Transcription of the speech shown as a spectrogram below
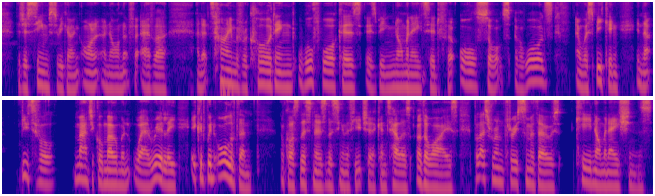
that just seems to be going on and on forever. And at time of recording, Wolfwalkers is being nominated for all sorts of awards. And we're speaking in that beautiful, magical moment where really it could win all of them. Of course, listeners listening in the future can tell us otherwise, but let's run through some of those key nominations.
